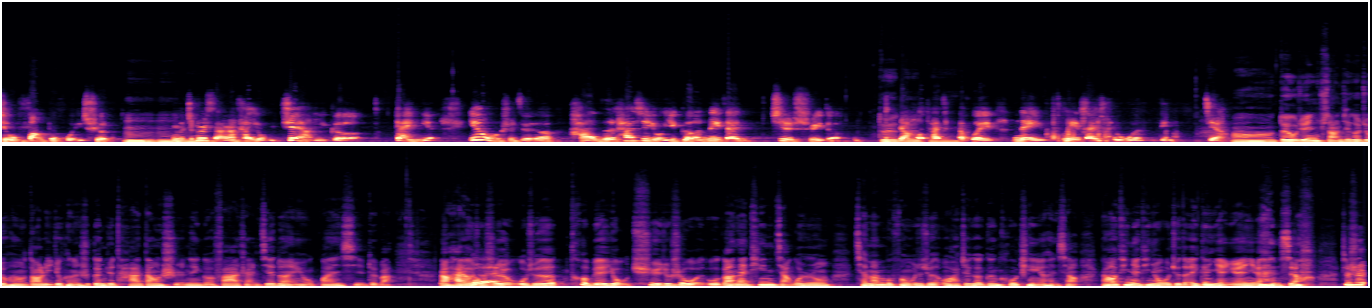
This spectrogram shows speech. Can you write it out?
就放不回去了。嗯嗯，我们就是想让他有这样一个概念，因为我是觉得孩子他是有一个内在秩序的，对，然后他才会内内在去稳定。这样啊，对，我觉得你讲这个就很有道理，就可能是根据他当时那个发展阶段也有关系，对吧？然后还有就是，我觉得特别有趣，就是我我刚才听你讲过程中前半部分，我就觉得哇，这个跟 coaching 也很像。然后听着听着，我觉得哎，跟演员也很像，就是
